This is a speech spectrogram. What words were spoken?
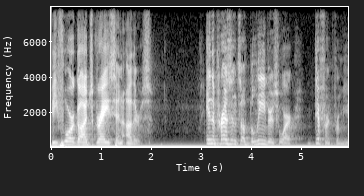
before God's grace and others in the presence of believers who are different from you?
